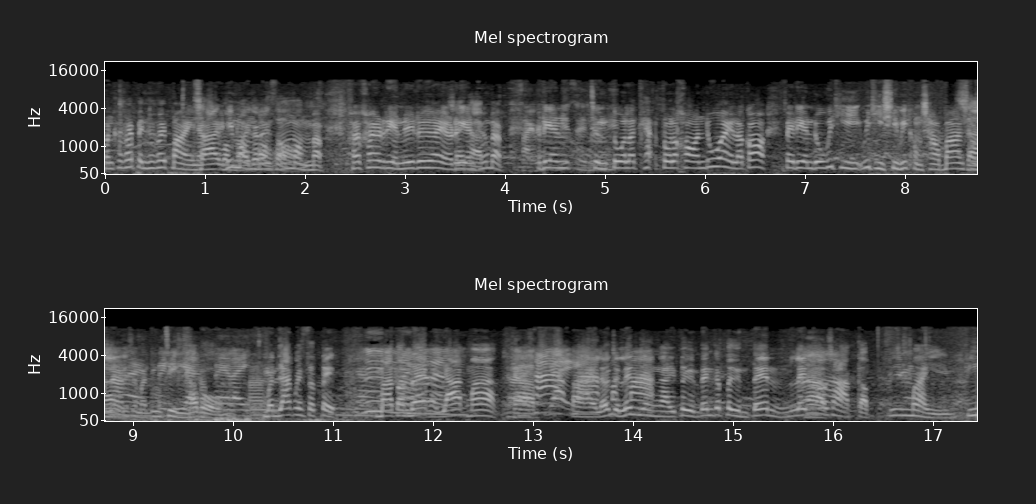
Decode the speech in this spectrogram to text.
มันค่อยๆเป็นค่อยๆไปนะใช่อย่างที่หมอมหม่อมน้อยก็ได้บอกสอนว่าหม่อมแบบค่อยๆเรียนเรื่อยๆ ใช่เรียนครับทั้งแบบเรียนถึงตัวละแคตัวละครด้วย แล้วก็ไปเรียนรู้วิธีวิถีชีวิตของชาวบ้านใช่ชาวนาในสมัยจริง ๆ ครับผมไปอะไรอย่างเงี้ยมันยากเป็นสเต็ปมาตอนแรกอะยากมากครับ ใช่ตายแล้วจะเล่นยังไงตื่นเต้นก็ตื่นเต้น เล่นเข้าฉากกับพี่ใหม่พี่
